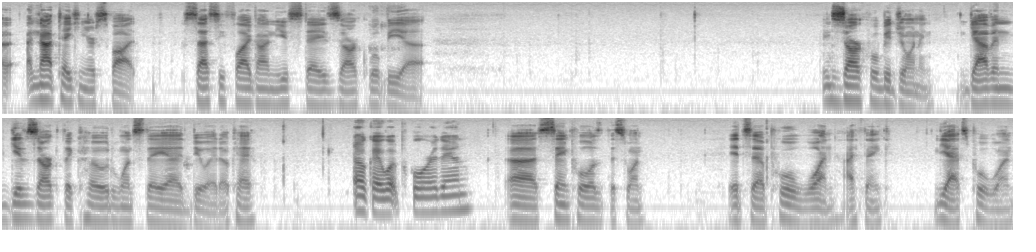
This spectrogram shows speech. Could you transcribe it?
Uh, not taking your spot. Sassy Flygon, you stay. Zark will be uh Zark will be joining. Gavin, give Zark the code once they uh, do it, okay? Okay, what pool are they in? Uh, same pool as this one. It's uh, pool one, I think. Yeah, it's pool one.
